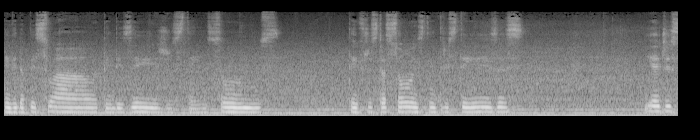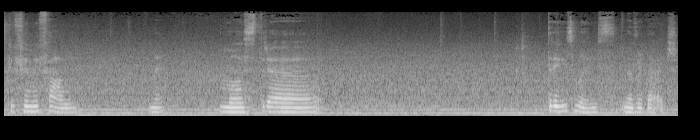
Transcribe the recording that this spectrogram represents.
têm vida pessoal, têm desejos, têm sonhos, têm frustrações, têm tristezas. E é disso que o filme fala, né? Mostra três mães, na verdade.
